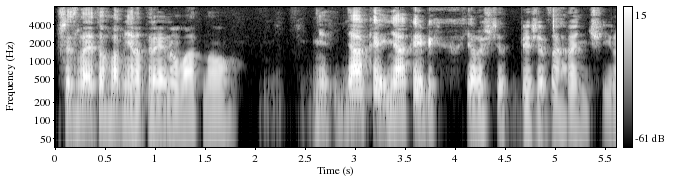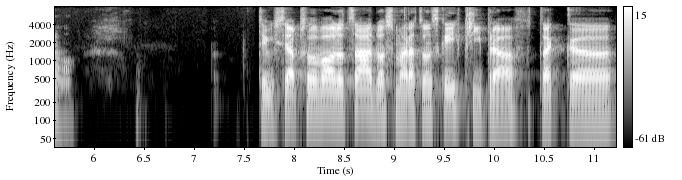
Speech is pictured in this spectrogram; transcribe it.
přes léto hlavně natrénovat, no. Nějaký, nějaký bych chtěl ještě běžet v zahraničí, no. Ty už jsi absolvoval docela dost maratonských příprav, tak uh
